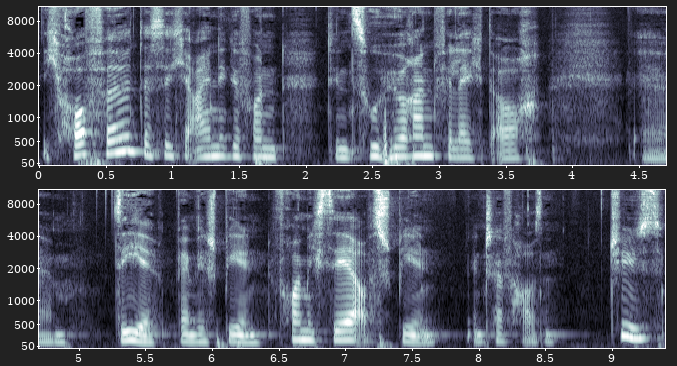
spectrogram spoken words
ich hoffe, dass ich einige von den Zuhörern vielleicht auch äh, sehe, wenn wir spielen. Ich freue mich sehr aufs Spielen in Schaffhausen. Tschüss.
